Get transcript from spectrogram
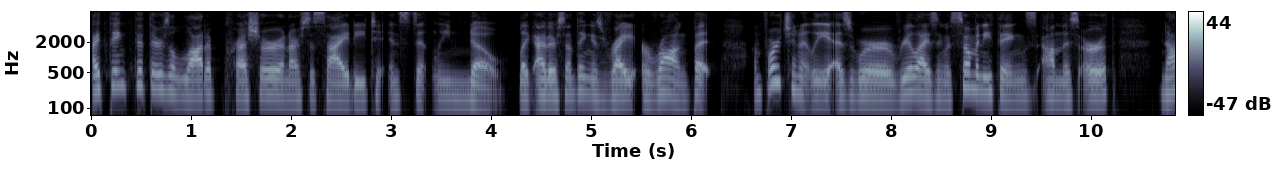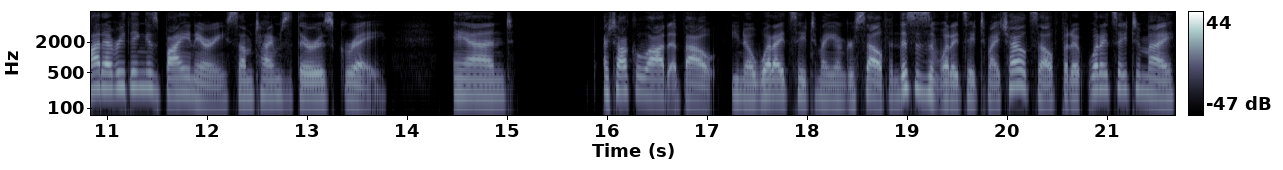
I think that there's a lot of pressure in our society to instantly know, like either something is right or wrong. But unfortunately, as we're realizing with so many things on this earth, not everything is binary. Sometimes there is gray. And I talk a lot about, you know, what I'd say to my younger self. And this isn't what I'd say to my child self, but uh, what I'd say to my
